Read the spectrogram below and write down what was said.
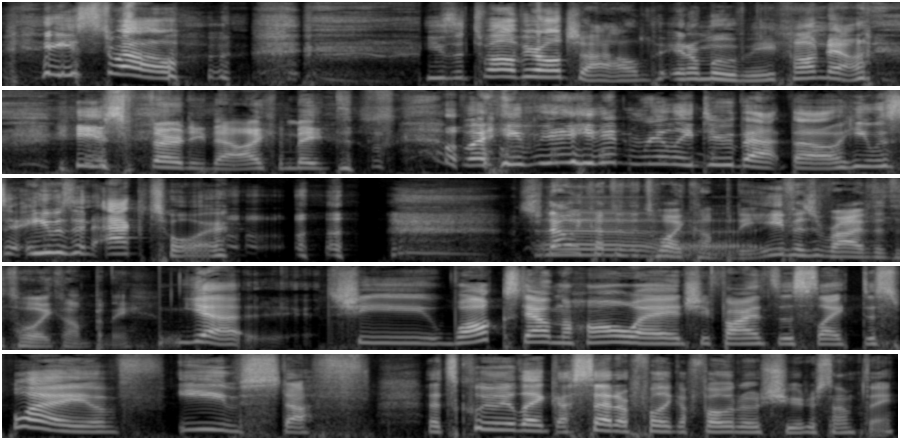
he's 12. he's a 12 year old child in a movie. Calm down. He's 30 now. I can make this. but he he didn't really do that though. He was he was an actor. So now we cut to the toy company. Uh, Eve has arrived at the toy company. Yeah, she walks down the hallway and she finds this like display of Eve stuff that's clearly like a setup for like a photo shoot or something.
